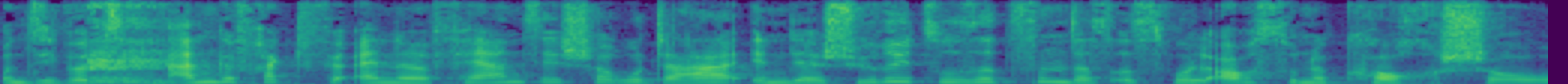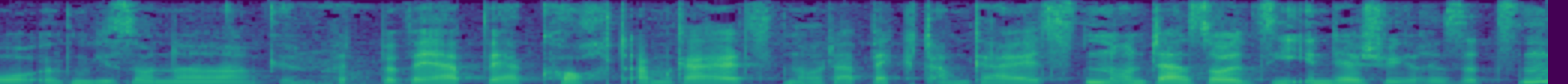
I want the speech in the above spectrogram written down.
Und sie wird angefragt für eine Fernsehshow da in der Jury zu sitzen. Das ist wohl auch so eine Kochshow, irgendwie so eine Genau. Wettbewerb, wer kocht am geilsten oder backt am geilsten. Und da soll sie in der Jury sitzen.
